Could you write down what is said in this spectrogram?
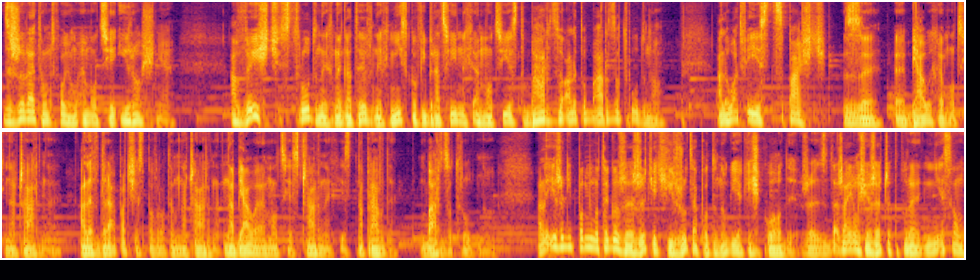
Zżre tą twoją emocję i rośnie. A wyjść z trudnych, negatywnych, niskowibracyjnych emocji jest bardzo, ale to bardzo trudno. Ale łatwiej jest spaść z e, białych emocji na czarne, ale wdrapać się z powrotem na czarne, na białe emocje z czarnych jest naprawdę bardzo trudno. Ale jeżeli pomimo tego, że życie ci rzuca pod nogi jakieś kłody, że zdarzają się rzeczy, które nie są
